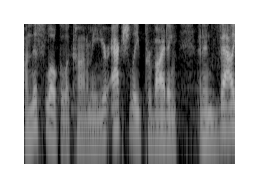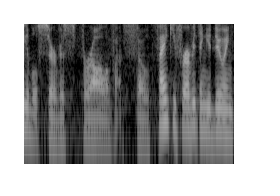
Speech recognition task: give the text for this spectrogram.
on this local economy, you're actually providing an invaluable service for all of us. So thank you for everything you're doing.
